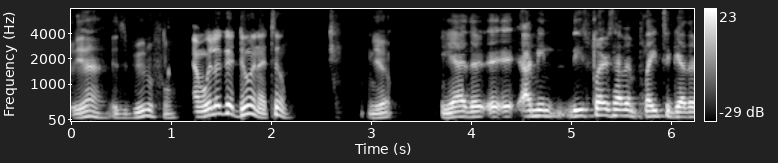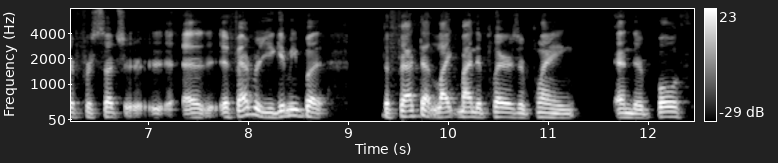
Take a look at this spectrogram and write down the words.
Yeah, it's beautiful. And we look good doing it too. Yep. Yeah, there- I- I mean, these players haven't played together for such, a, uh, if ever, you get me. But the fact that like-minded players are playing and they're both,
